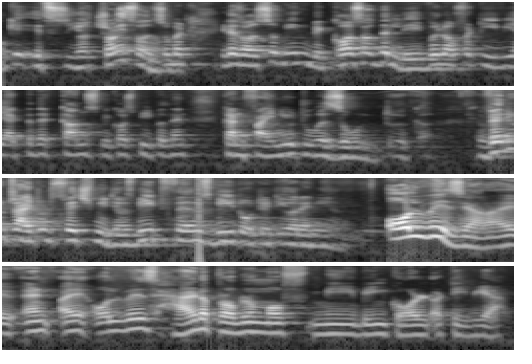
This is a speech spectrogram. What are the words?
Okay, it's your choice also, but it has also been because of the label of a TV actor that comes because people then confine you to a zone. To, when you try to switch mediums, be it films, be it OTT or any other. Always yeah I, and i always had a problem of me being called a tv actor.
